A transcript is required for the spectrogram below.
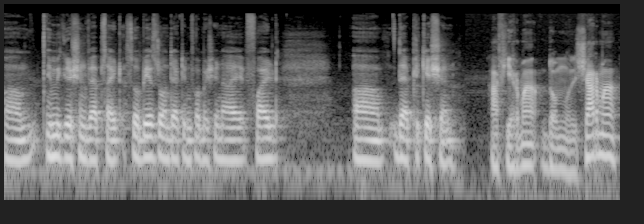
um, immigration website. So based on that information, I filed uh, the application. Afirma domnul Sharma,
